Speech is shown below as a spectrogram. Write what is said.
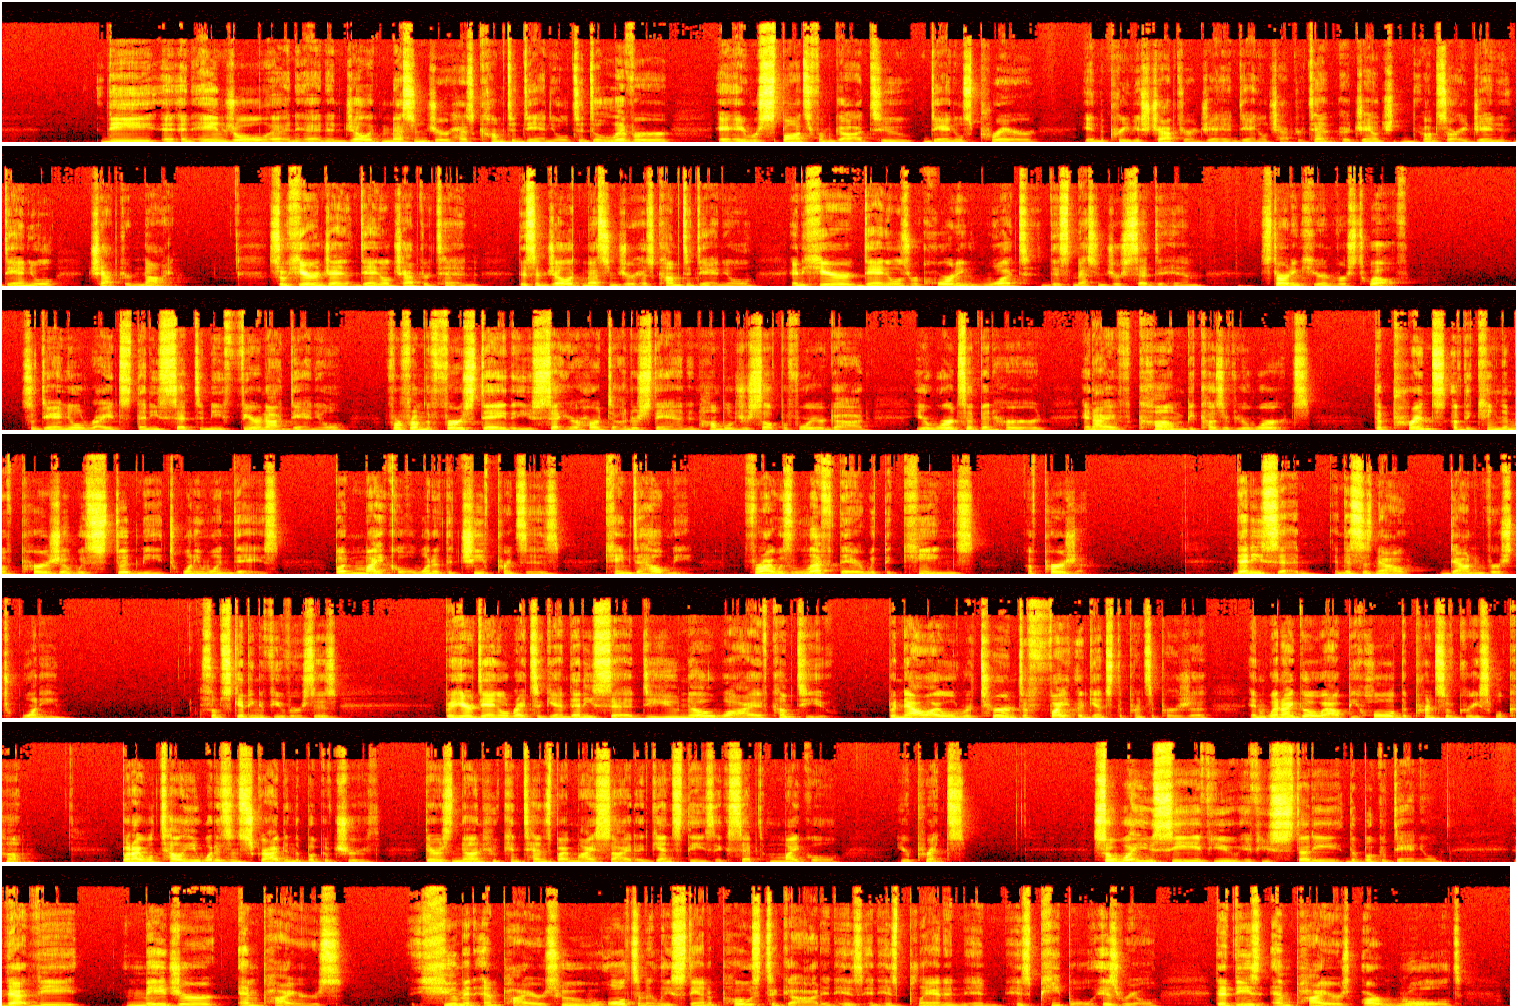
the an angel, an, an angelic messenger has come to Daniel to deliver a, a response from God to Daniel's prayer in the previous chapter in, Daniel chapter 10 or Jan, I'm sorry Daniel chapter 9 so here in Daniel chapter 10 this angelic messenger has come to Daniel, and here Daniel is recording what this messenger said to him, starting here in verse 12. So Daniel writes Then he said to me, Fear not, Daniel, for from the first day that you set your heart to understand and humbled yourself before your God, your words have been heard, and I have come because of your words. The prince of the kingdom of Persia withstood me 21 days. But Michael, one of the chief princes, came to help me, for I was left there with the kings of Persia. Then he said, and this is now down in verse 20, so I'm skipping a few verses. But here Daniel writes again Then he said, Do you know why I've come to you? But now I will return to fight against the prince of Persia, and when I go out, behold, the prince of Greece will come. But I will tell you what is inscribed in the book of truth. There is none who contends by my side against these except Michael, your prince. So what you see if you if you study the book of Daniel, that the major empires, human empires who, who ultimately stand opposed to God and his in his plan and, and his people, Israel, that these empires are ruled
